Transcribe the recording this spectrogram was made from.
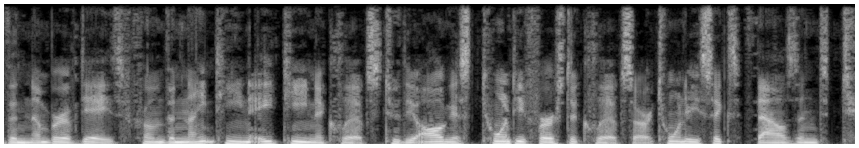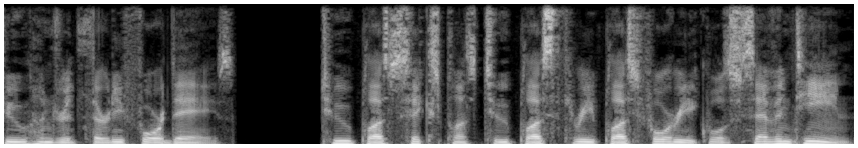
The number of days from the 1918 eclipse to the August 21st eclipse are 26,234 days. 2 plus 6 plus 2 plus 3 plus 4 equals 17,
